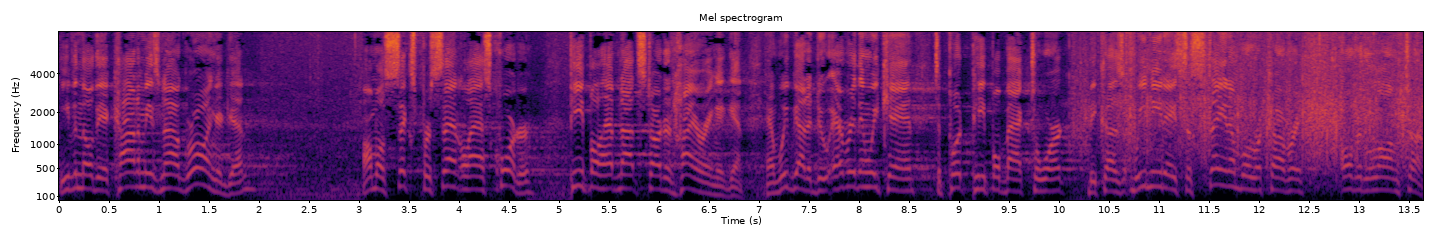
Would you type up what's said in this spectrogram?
even though the economy is now growing again, almost 6% last quarter, people have not started hiring again. And we've got to do everything we can to put people back to work because we need a sustainable recovery over the long term.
